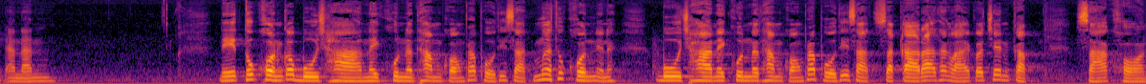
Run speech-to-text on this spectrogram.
ตุอันนั้น นี่ทุกคนก็บูชาในคุณธรรมของพระโพธิสัตว์ เมื่อทุกคนเนี่ยนะบูชาในคุณธรรมของพระโพธิสัตว์สักการะทั้งหลายก็เช่นกับสาคร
